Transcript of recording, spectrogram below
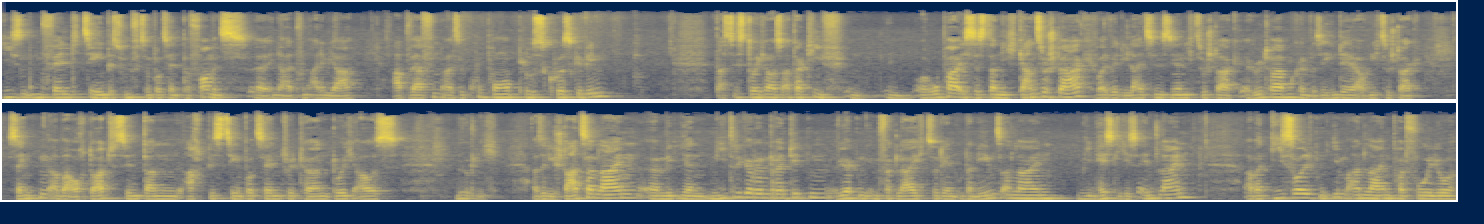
diesem Umfeld 10 bis 15 Prozent Performance äh, innerhalb von einem Jahr abwerfen, also Coupon plus Kursgewinn das ist durchaus attraktiv. In, Europa ist es dann nicht ganz so stark, weil wir die Leitzinsen ja nicht so stark erhöht haben, können wir sie hinterher auch nicht so stark senken. Aber auch dort sind dann 8 bis 10 Prozent Return durchaus möglich. Also die Staatsanleihen äh, mit ihren niedrigeren Renditen wirken im Vergleich zu den Unternehmensanleihen wie ein hässliches Endlein. Aber die sollten im Anleihenportfolio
